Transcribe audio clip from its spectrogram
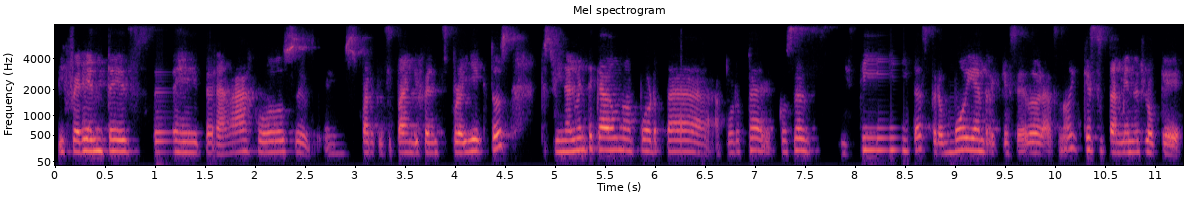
diferentes eh, trabajos, eh, hemos participado en diferentes proyectos, pues finalmente cada uno aporta, aporta cosas distintas, pero muy enriquecedoras, ¿no? Y que eso también es lo que,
